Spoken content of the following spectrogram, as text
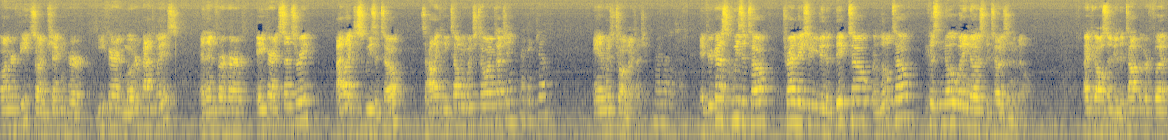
on her feet, so I'm checking her efferent motor pathways. And then for her afferent sensory, I like to squeeze a toe. So Holly, can you tell me which toe I'm touching? My big toe, And which toe am I touching? my little toe. If you're gonna squeeze a toe, try and make sure you do the big toe or little toe because nobody knows the toes in the middle. I could also do the top of her foot,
